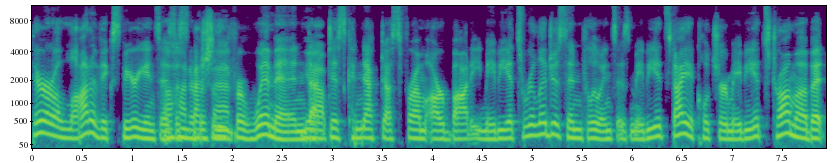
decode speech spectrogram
there are a lot of experiences, A hundred especially for women, Yep. that disconnect us from our body. Maybe it's religious influences, maybe it's diet culture, maybe it's trauma, but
